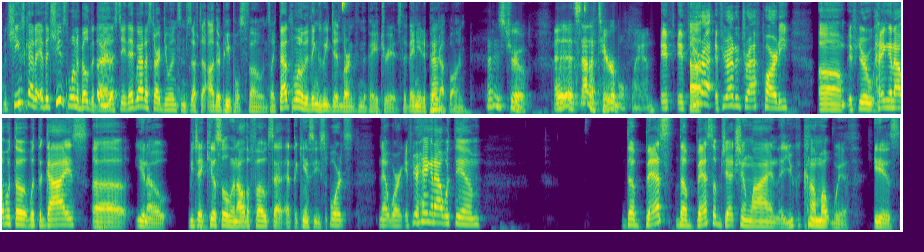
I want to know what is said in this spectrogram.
The Chiefs got to. If the Chiefs want to build a dynasty, they've got to start doing some stuff to other people's phones. Like that's one of the things we did learn from the Patriots that they need to pick That- up on. that is true. It's not a terrible plan. if if you're Uh, at if you're at a draft party, um, if you're hanging out with the with the guys, uh, you know, BJ Kissel and all the folks at, at the Kansas City Sports Network, if you're hanging out with them, the best the best objection line that you could come up with is,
